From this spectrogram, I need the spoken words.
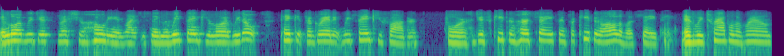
And Lord, we just bless your holy and righteous name. And we thank you, Lord. We don't take it for granted. We thank you, Father, for just keeping her safe and for keeping all of us safe as we travel around,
